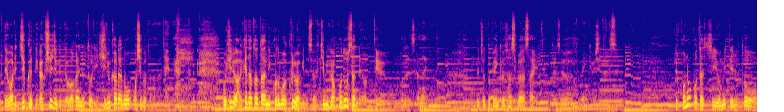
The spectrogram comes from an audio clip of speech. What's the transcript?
る。で割塾って学習塾ってお分かりの通り昼からのお仕事なので お昼明けた途端に子供が来るわけですよ。君学校どうしたんだよっていうことですよね。でちょっと勉強させてくださいということでずっと勉強してたりする。でこの子たちを見てると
